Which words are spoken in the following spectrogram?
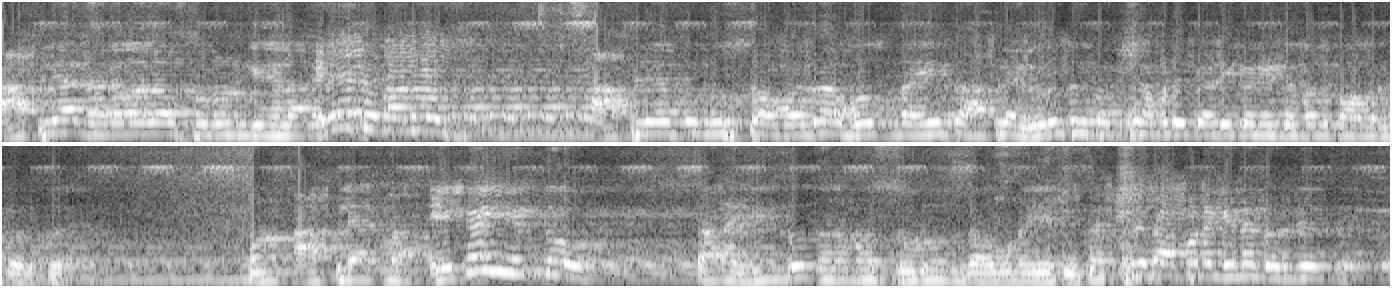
आपल्या धर्माला सोडून गेलेला एक माणूस आपल्यातून नुसता वजा होत नाही तर आपल्या विरोधी पक्षामध्ये त्या ठिकाणी डबल पॉवर करतोय. म्हणून आपल्यातला एकही हिंदू त्याला हिंदू धर्म सोडून जाऊ नये दक्षता आपण घेणं गरजेचं आहे.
